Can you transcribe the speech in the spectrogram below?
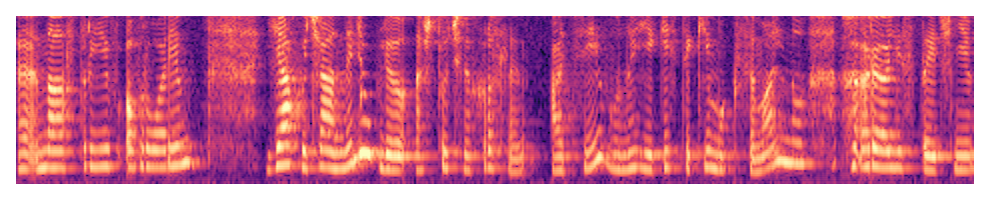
е, настрої в Аврорі. Я, хоча не люблю штучних рослин, а ці вони якісь такі максимально реалістичні.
